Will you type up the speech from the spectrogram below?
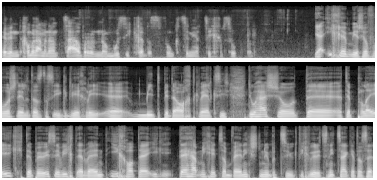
eben, komm, wir nehmen dann Zauberer und noch Musiker, das funktioniert sicher super. Ja, ich könnte mir schon vorstellen, dass das irgendwie ein bisschen äh, mit Bedacht gewählt war. Du hast schon den, den Plague, den Bösewicht, erwähnt. Ich den, ich, der hat mich jetzt am wenigsten überzeugt. Ich würde jetzt nicht sagen, dass er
